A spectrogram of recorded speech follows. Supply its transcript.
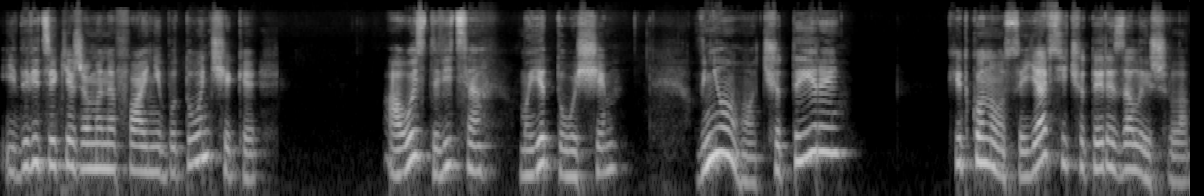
І дивіться, які ж у мене файні бутончики. А ось дивіться, моє тощі. В нього чотири квітконоси. Я всі чотири залишила.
